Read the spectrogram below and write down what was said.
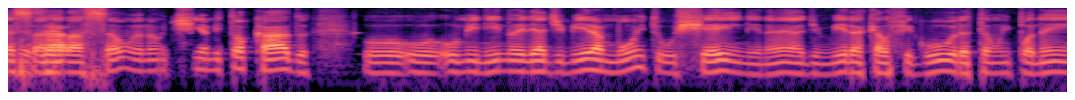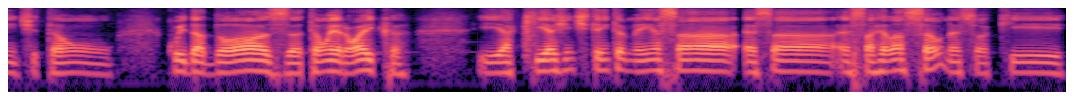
essa Exato. relação, eu não tinha me tocado. O, o, o, menino ele admira muito o Shane, né? Admira aquela figura tão imponente, tão cuidadosa, tão heróica. E aqui a gente tem também essa, essa, essa relação, né? Só que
